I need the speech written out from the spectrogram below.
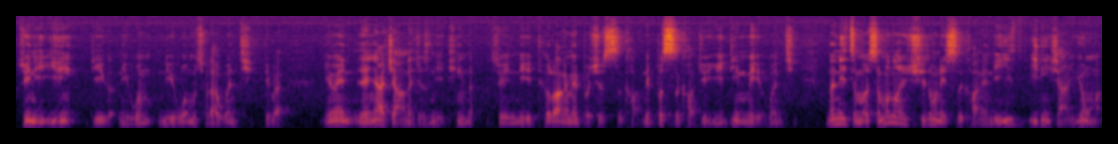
所以你一定第一个，你问你问不出来问题，对吧？因为人家讲的就是你听的，所以你头脑里面不去思考，你不思考就一定没有问题。那你怎么什么东西驱动你思考呢？你一一定想用嘛，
